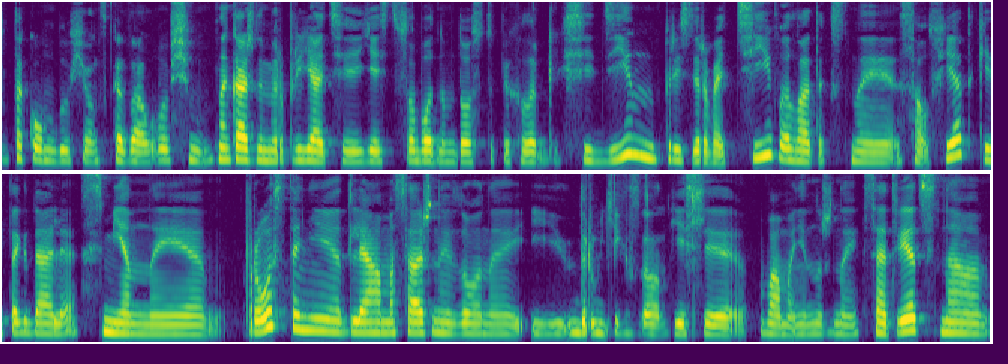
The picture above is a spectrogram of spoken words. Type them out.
в таком духе он сказал. В общем, на каждом мероприятии есть в свободном доступе хлоргексидин, презервативы, латексные салфетки и так далее, сменные простыни для массажной зоны и других зон, если вам они нужны. Соответственно,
